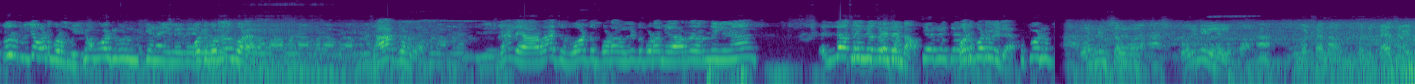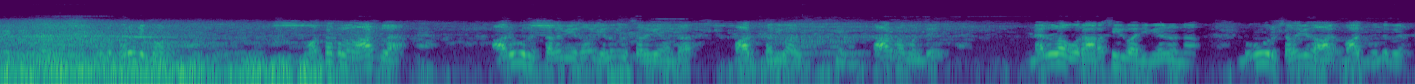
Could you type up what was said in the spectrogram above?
டூர் முக்கியம் ஓட்டு போட முக்கியம் ஓட்டு போட முக்கியம் இல்ல ஓட்டு போட்டு போற. ஜாக்கிரதை. இனிமேல் யாராச்சும் ஓட்டு போடாம வீட்டு போடாம யாரும் இருந்தீங்கன்னா ஒரு நிமிஷம் ஒரு நிமிஷம் இல்லப்பா உங்கள்கிட்ட நான் கொஞ்சம் பேச வேண்டியிருக்கு ஒன்று புரிஞ்சுக்கணும். மொத்தத்தில் நாட்டில் அறுபது சதவீதம் எழுபது சதவீதம் தான் வாக்கு பதிவாகுது. காரணம் வந்து நல்ல ஒரு அரசியல்வாதி வேணும்னா நூறு சதவீதம் வாக்கு வந்து வேணும்.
